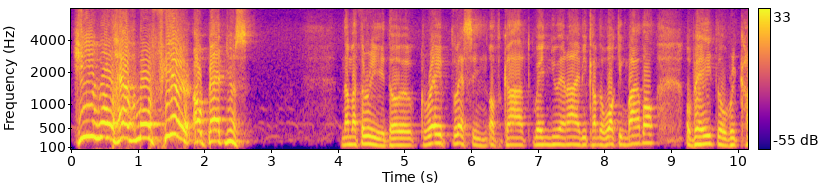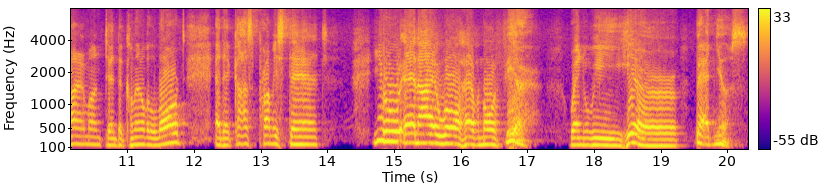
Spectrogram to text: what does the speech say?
He will have no fear of bad news. Number three, the great blessing of God when you and I become the walking Bible, obey the requirement and the command of the Lord, and that God's promise that you and I will have no fear when we hear bad news.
